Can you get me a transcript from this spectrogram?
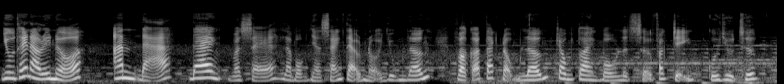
Dù thế nào đi nữa, anh đã, đang và sẽ là một nhà sáng tạo nội dung lớn và có tác động lớn trong toàn bộ lịch sử phát triển của YouTube.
